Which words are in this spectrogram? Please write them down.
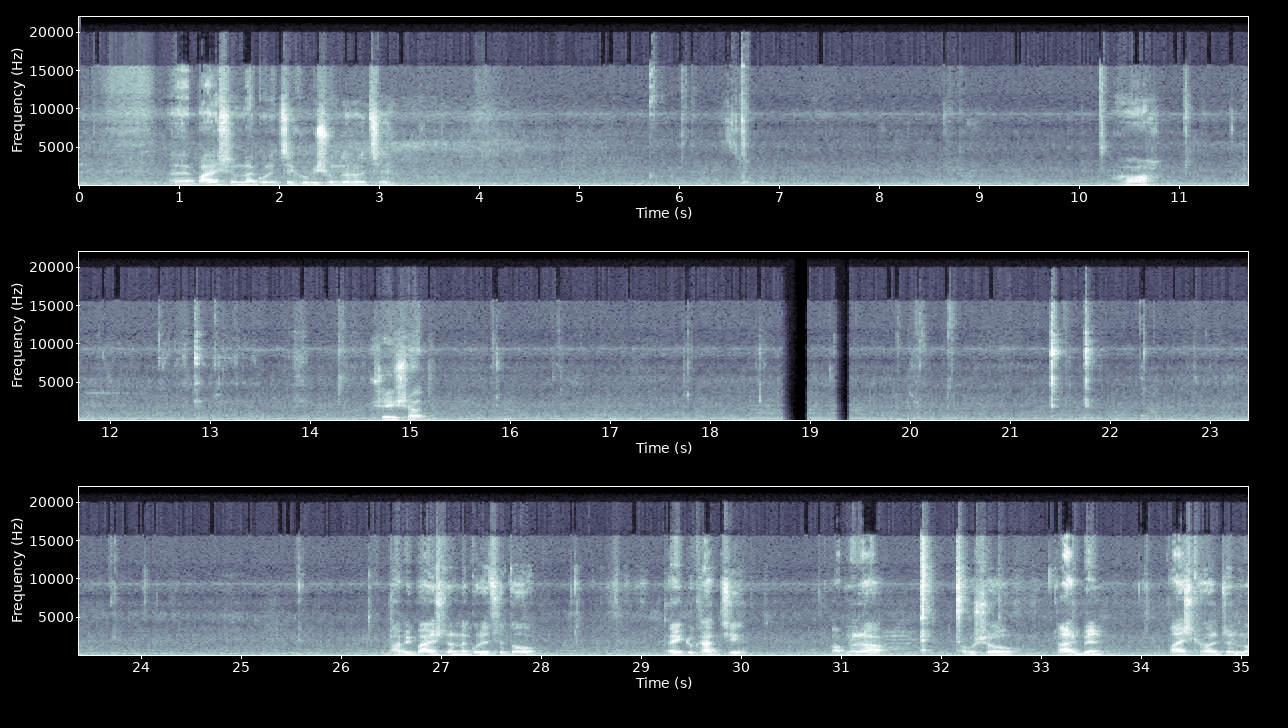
পায়েস রান্না করেছে, খুবই সুন্দর হয়েছে। সেই স্বাদ। ভাবি পায়েস রান্না করেছে তো, তাই একটু খাচ্ছি। আপনারা অবশ্য আসবেন পায়েস খাওয়ার জন্য।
